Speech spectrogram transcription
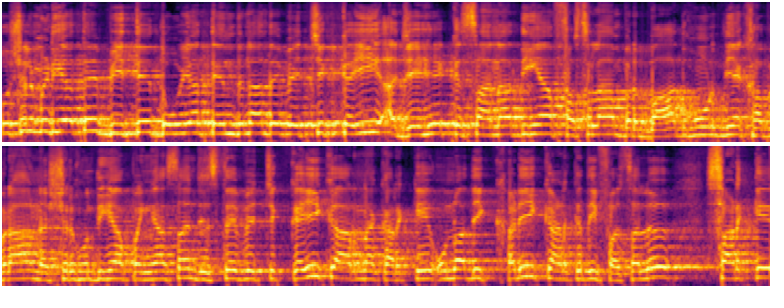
ਸੋਸ਼ਲ ਮੀਡੀਆ ਤੇ ਬੀਤੇ 2 ਜਾਂ 3 ਦਿਨਾਂ ਦੇ ਵਿੱਚ ਕਈ ਅਜਿਹੇ ਕਿਸਾਨਾਂ ਦੀਆਂ ਫਸਲਾਂ ਬਰਬਾਦ ਹੋਣ ਦੀਆਂ ਖਬਰਾਂ ਨਸ਼ਰ ਹੁੰਦੀਆਂ ਪਈਆਂ ਸਨ, ਜਿਸ ਦੇ ਵਿੱਚ ਕਈ ਕਾਰਨਾਂ ਕਰਕੇ ਉਹਨਾਂ ਦੀ ਖੜੀ ਕਣਕ ਦੀ ਫਸਲ ਸੜ ਕੇ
